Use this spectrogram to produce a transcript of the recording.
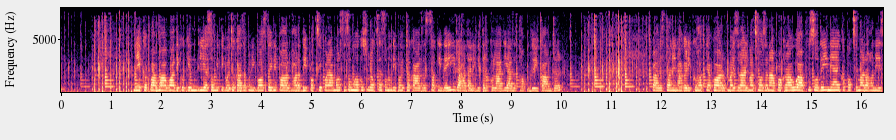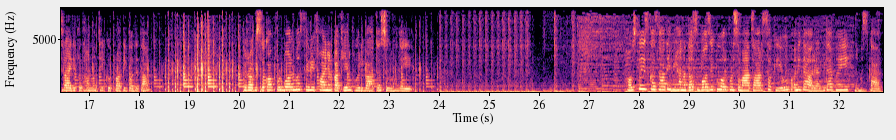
नेकपा माओवादीको केन्द्रीय समिति बैठक आज पनि बस्दै नेपाल भारत द्विपक्षीय परामर्श समूहको सुरक्षा सम्बन्धी बैठक आज सकिँदै राहदानी वितरणको लागि आज थप दुई काउन्टर। पाकिस्तानी नागरिकको हत्याको आरोपमा इजरायलमा छजना पक्राउ आफू सधैँ न्यायको पक्षमा रहने इजरायली प्रधानमन्त्रीको प्रतिबद्धता। र विश्वकप फुटबलमा सेमी फाइनलका खेल भोलिबाट सुरु हुँदै। हौस् त यसका साथै बिहान दस बजेको अर्पण समाचार सकियो। अनिता अर्याल बिदा भए। नमस्कार।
